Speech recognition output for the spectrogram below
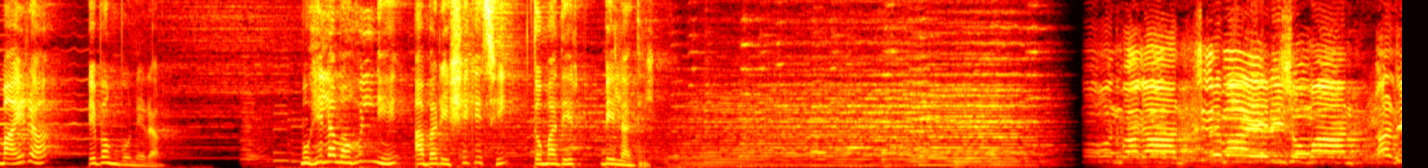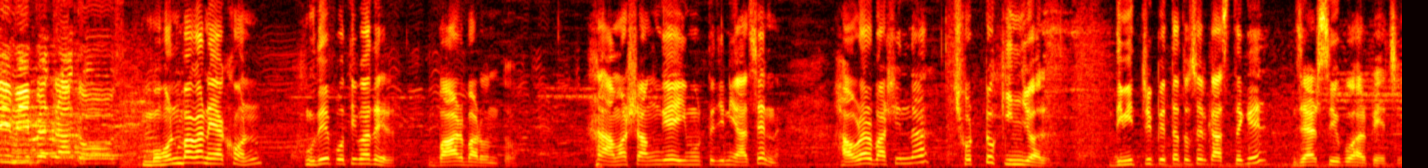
মায়েরা এবং বোনেরা মহিলা মহল নিয়ে আবার এসে গেছি তোমাদের বেলাদি। সে মায়েরই সমান পেত্রাতোস মোহনবাগানে এখন খুদে প্রতিবাদের বার বাড়ন্ত। আমার সঙ্গে এই মুহূর্তে যিনি আছেন, হাওড়ার বাসিন্দা ছোট্ট কিঞ্জল, দিমিত্রি পেতাতোসের কাছ থেকে জার্সি উপহার পেয়েছে।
